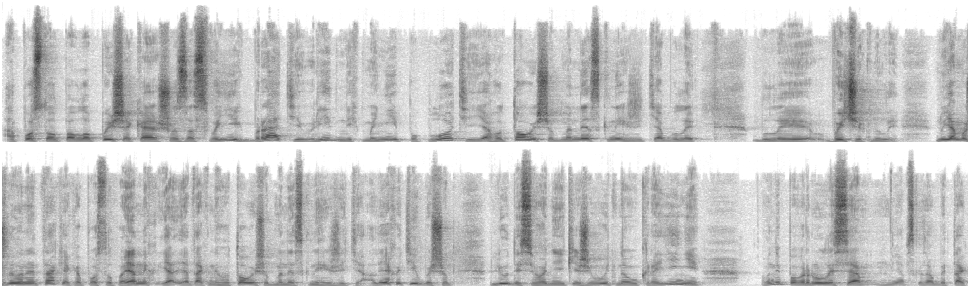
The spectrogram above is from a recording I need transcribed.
Апостол Павло пише, каже, що за своїх братів, рідних мені по плоті, я готовий, щоб мене з книг життя були, були вичеркнули. Ну, я, можливо, не так, як апостол Павло. Я, не, я, я так не готовий, щоб мене з книги життя. Але я хотів би, щоб люди сьогодні, які живуть на Україні, вони повернулися, ну, я б сказав би так,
